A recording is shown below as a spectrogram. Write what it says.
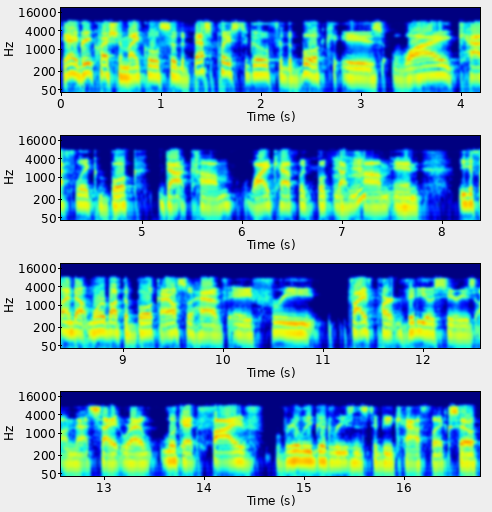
Yeah, great question, Michael. So the best place to go for the book is whycatholicbook.com, whycatholicbook.com, mm-hmm. and you can find out more about the book. I also have a free five part video series on that site where I look at five really good reasons to be Catholic. So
